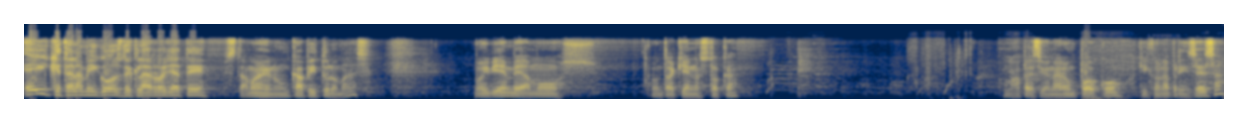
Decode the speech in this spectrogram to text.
Hey, ¿qué tal amigos de Clash Royate? Estamos en un capítulo más. Muy bien, veamos contra quién nos toca. Vamos a presionar un poco aquí con la princesa.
